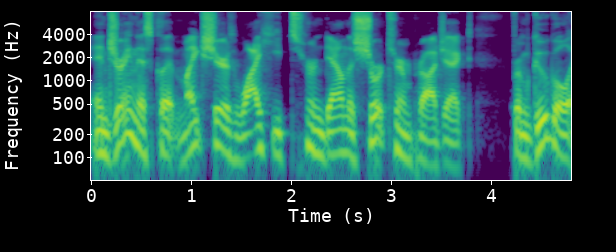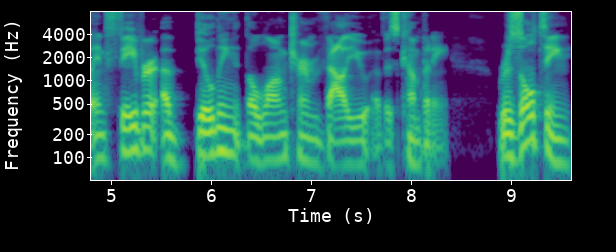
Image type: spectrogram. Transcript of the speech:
And during this clip, Mike shares why he turned down the short term project from Google in favor of building the long term value of his company, resulting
